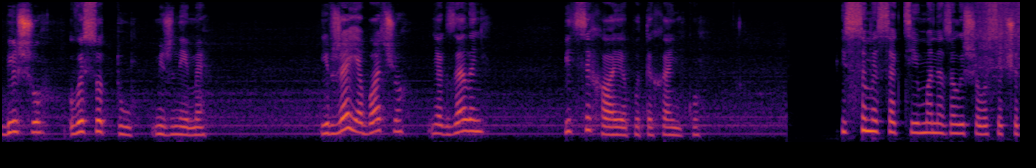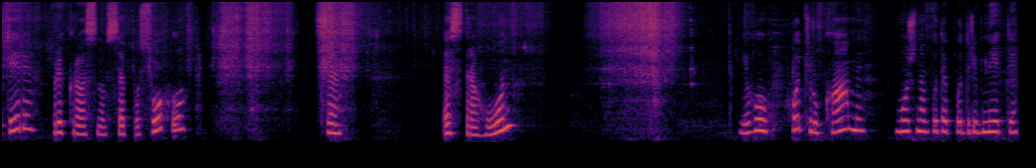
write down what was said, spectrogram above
більшу висоту між ними. І вже я бачу, як зелень підсихає потихеньку. Із семи секцій в мене залишилося чотири. Прекрасно все посохло. Це естрагон. Його хоч руками можна буде подрібнити.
